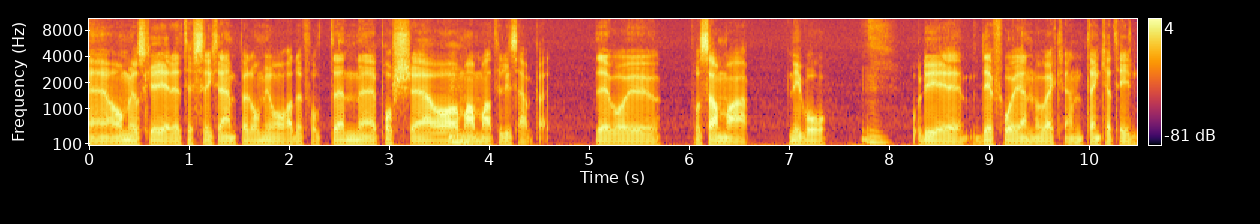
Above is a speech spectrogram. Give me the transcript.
om jag ska ge det till exempel om jag hade fått en eh, Porsche av mm. mamma till exempel. Det var ju på samma nivå. Mm. Och det, det får en att verkligen tänka till.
